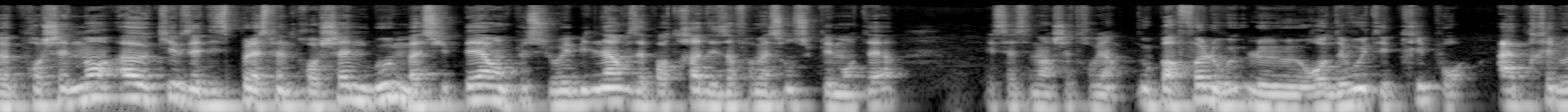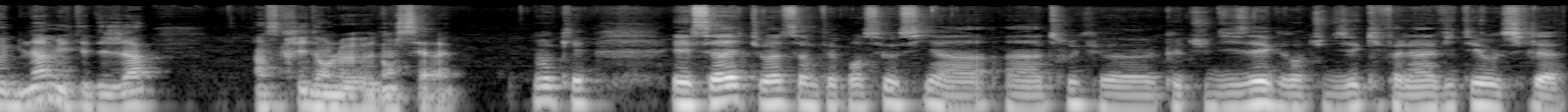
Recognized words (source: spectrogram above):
euh, prochainement? Ah ok, vous êtes dispo la semaine prochaine, boum, bah super. En plus, le webinaire vous apportera des informations supplémentaires et ça, ça marchait trop bien. Ou parfois, le, rendez-vous était pris pour après le webinaire, mais il était déjà inscrit dans le, CRM. Ok. Et c'est vrai tu vois, ça me fait penser aussi à, un truc euh, que tu disais quand tu disais qu'il fallait inviter aussi la,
